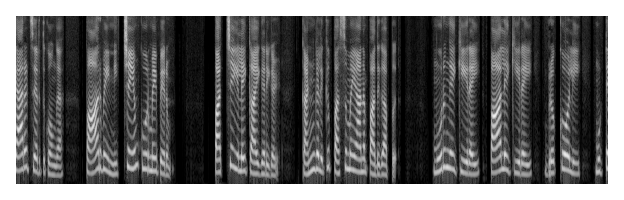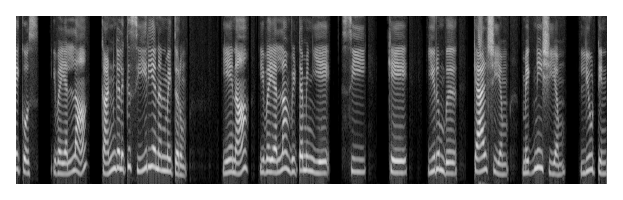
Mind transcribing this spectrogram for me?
கேரட் சேர்த்துக்கோங்க பார்வை நிச்சயம் கூர்மை பெறும். பச்சை இலை காய்கறிகள் கண்களுக்கு பசுமையான பாதுகாப்பு. முருங்கைக்கீரை பாலைக்கீரை புரொக்கோலி முட்டைக்கோஸ் இவையெல்லாம் கண்களுக்கு சீரிய நன்மை தரும். ஏனா இவையெல்லாம் விட்டமின் ஏ சி கே இரும்பு கால்சியம் மெக்னீசியம் லியூட்டின்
